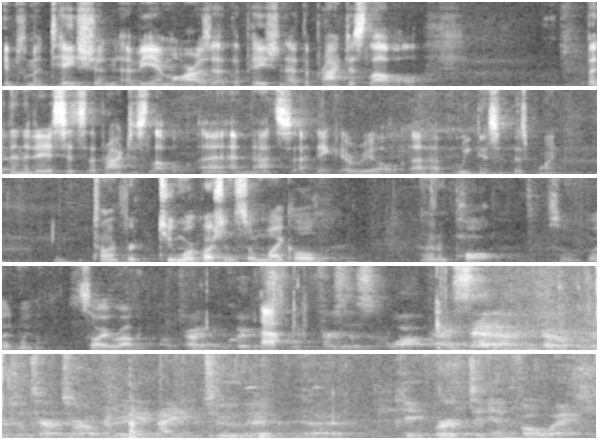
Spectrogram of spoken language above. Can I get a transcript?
implementation of EMRs at the patient at the practice level, but then the data sits at the practice level, uh, and that's I think a real uh, weakness at this point. Time for two more questions. So Michael and then Paul. So go ahead, Michael. Sorry, Robin. I'll try to be quick. After. First, the squawk. I sat on the Federal Provincial Territorial Committee in 92 that uh, gave birth to InfoWay.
